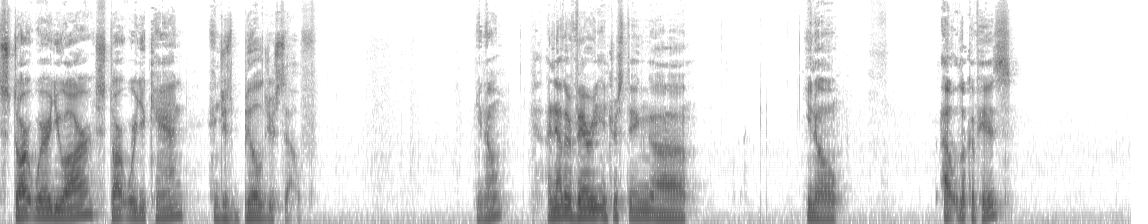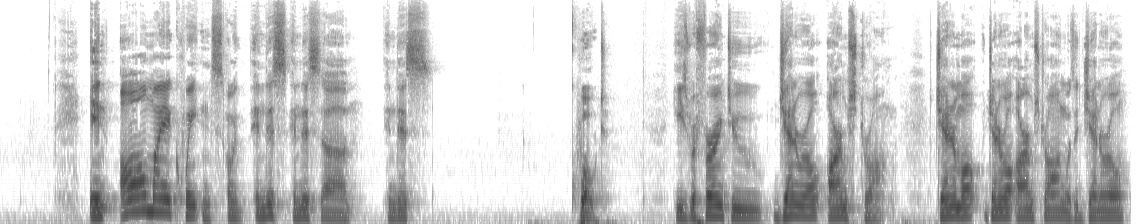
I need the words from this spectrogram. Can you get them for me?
start where you are, start where you can, and just build yourself. You know? Another very interesting, uh, you know, outlook of his. In all my acquaintance, or in this, in this, uh, in this quote. He's referring to General Armstrong. General General Armstrong was a general.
